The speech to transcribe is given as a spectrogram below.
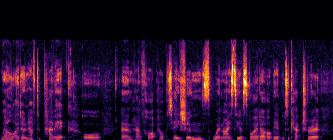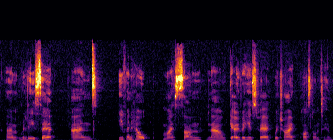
Well, I don't have to panic or um, have heart palpitations. When I see a spider, I'll be able to capture it, um, release it, and even help my son now get over his fear, which I passed on to him.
